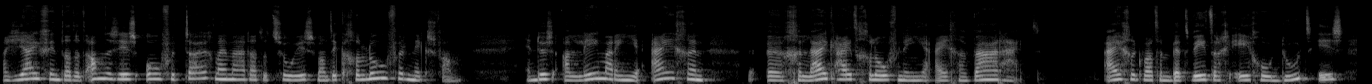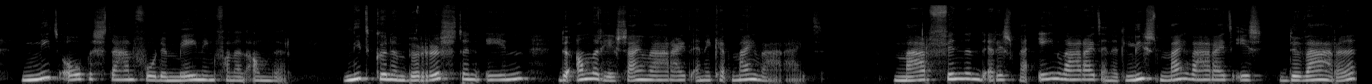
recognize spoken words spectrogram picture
Als jij vindt dat het anders is, overtuig mij maar dat het zo is, want ik geloof er niks van. En dus alleen maar in je eigen uh, gelijkheid geloven, in je eigen waarheid. Eigenlijk wat een bedweterig ego doet, is niet openstaan voor de mening van een ander. niet kunnen berusten in de ander heeft zijn waarheid en ik heb mijn waarheid. Maar vinden er is maar één waarheid en het liefst mijn waarheid is de ware.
